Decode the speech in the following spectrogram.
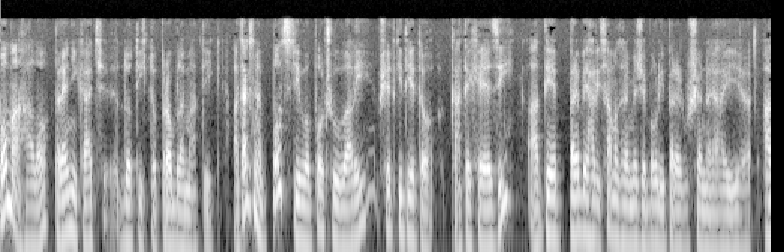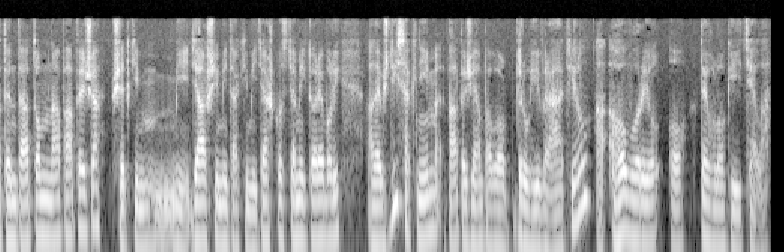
pomáhalo prenikať do týchto problematík. A tak sme poctivo počúvali všetky tieto katechézy a tie prebiehali samozrejme, že boli prerušené aj atentátom na pápeža, všetkými ďalšími takými ťažkosťami, ktoré boli, ale vždy sa k ním pápež Jan Pavol II vrátil a hovoril o teológii tela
